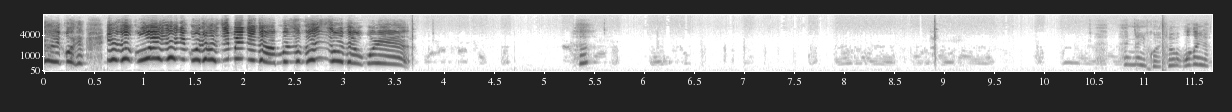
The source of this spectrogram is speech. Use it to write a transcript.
怖い、なにこれ？初めてだ。難しそうだよ、これ。え、なにこれ？わかんない。あ、わ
